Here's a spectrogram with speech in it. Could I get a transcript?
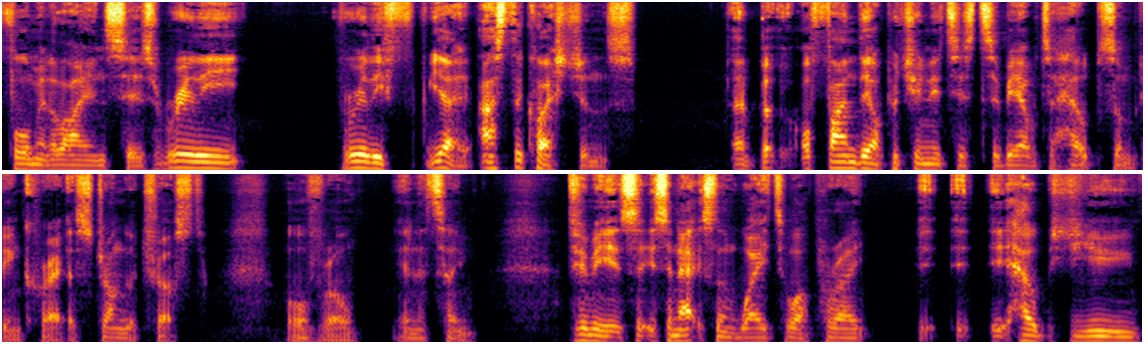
forming alliances, really, really, yeah, ask the questions, uh, but or find the opportunities to be able to help somebody and create a stronger trust overall in a team. For me, it's it's an excellent way to operate. It, it, it helps you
